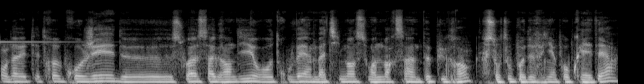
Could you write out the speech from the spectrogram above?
On avait peut-être projet de soit s'agrandir ou retrouver un bâtiment sur Mont-de-Marsan un peu plus grand, surtout pour devenir propriétaire.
